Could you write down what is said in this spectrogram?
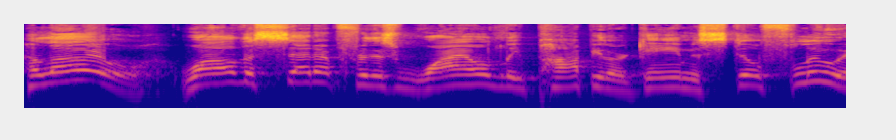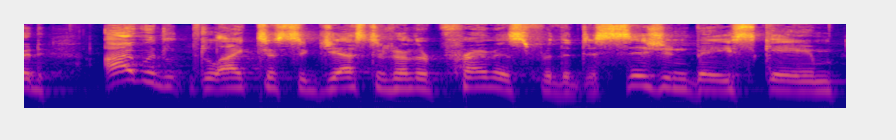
Hello. While the setup for this wildly popular game is still fluid, I would like to suggest another premise for the decision-based game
